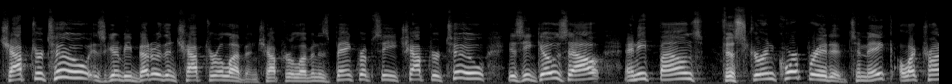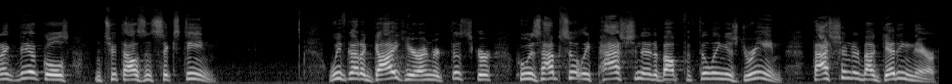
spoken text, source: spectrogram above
Chapter 2 is going to be better than Chapter 11. Chapter 11 is bankruptcy. Chapter 2 is he goes out and he founds Fisker Incorporated to make electronic vehicles in 2016. We've got a guy here, Heinrich Fisker, who is absolutely passionate about fulfilling his dream, passionate about getting there.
